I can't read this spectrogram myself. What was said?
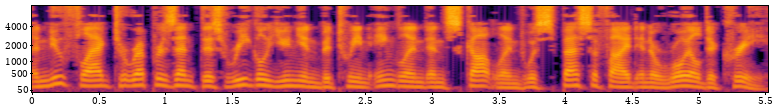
a new flag to represent this regal union between England and Scotland was specified in a royal decree,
